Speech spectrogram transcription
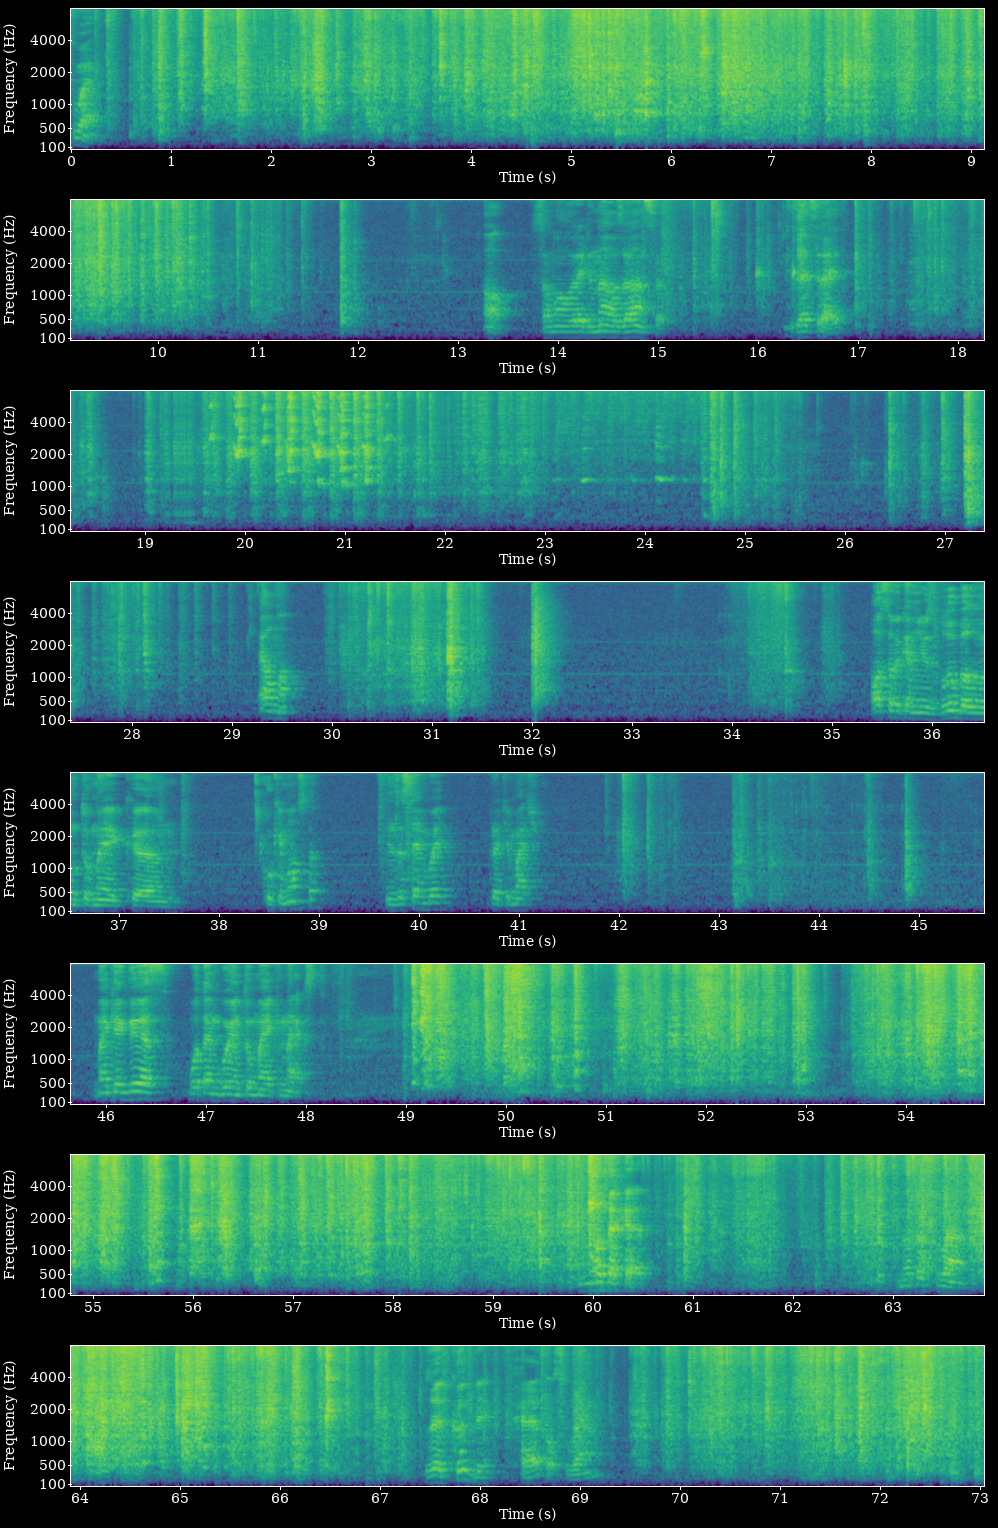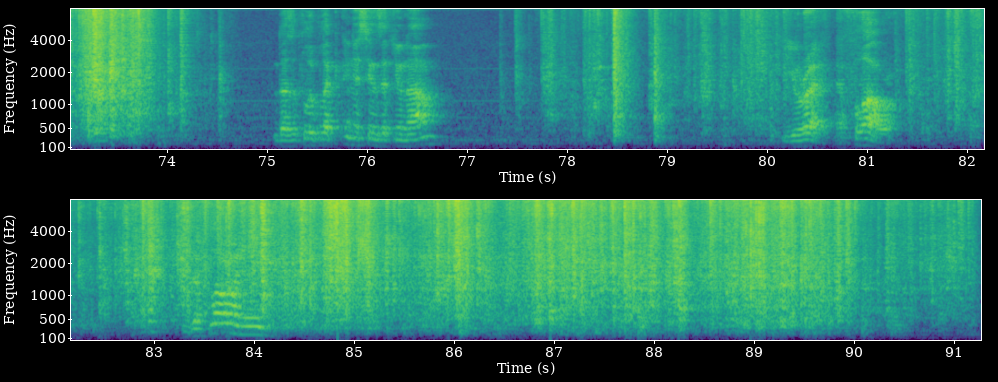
swan. Oh, someone already knows the answer. That's right. Guess what I'm going to make next. Not a head. Not a swan. So it could be head or swan. Does it look like anything that you know? You're right, a flower. The flower needs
